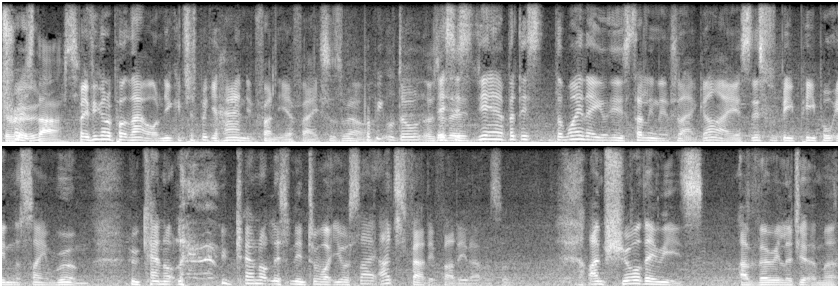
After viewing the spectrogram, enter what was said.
there True. is that. But if you're going to put that on, you could just put your hand in front of your face as well. But people don't. though, do This they? is yeah, but this the way they is telling it to that guy is this would be people in the same room who cannot who cannot listen into what you're saying. I just found it funny. That was all. I'm sure there is a very legitimate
